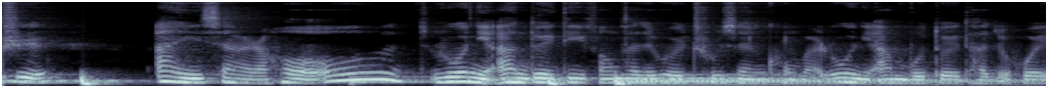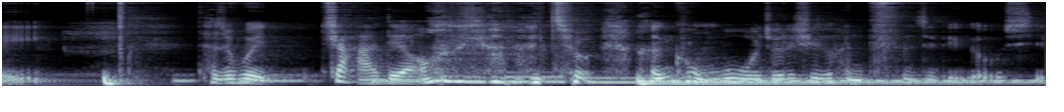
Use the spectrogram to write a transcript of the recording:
是。按一下，然后哦，如果你按对地方，它就会出现空白；如果你按不对，它就会它就会炸掉，你知道吗就很恐怖。我觉得是一个很刺激的一个游戏。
